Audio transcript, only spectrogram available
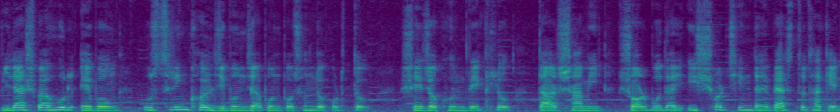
বিলাসবাহুল এবং উচ্ছৃঙ্খল জীবনযাপন পছন্দ করত। সে যখন দেখল তার স্বামী সর্বদাই ঈশ্বর চিন্তায় ব্যস্ত থাকেন,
